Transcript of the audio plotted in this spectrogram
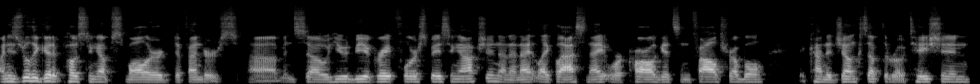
And he's really good at posting up smaller defenders. Um, and so he would be a great floor spacing option on a night like last night where Karl gets in foul trouble. It kind of junks up the rotation.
